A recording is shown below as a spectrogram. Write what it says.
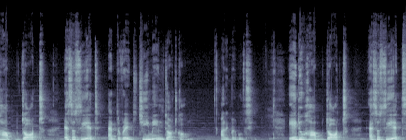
Hub dot Associate at the rate Gmail dot com আরেকবার বলছি। Edu Hub dot Associates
